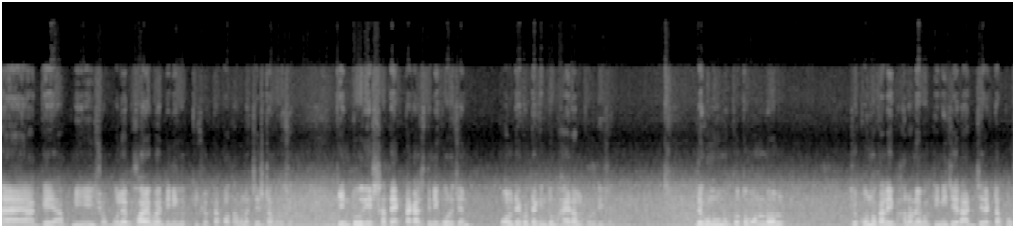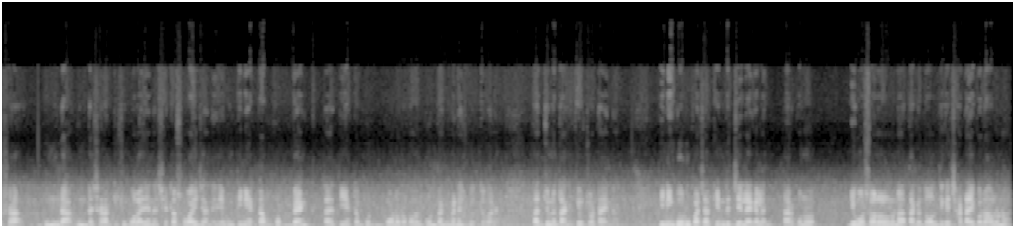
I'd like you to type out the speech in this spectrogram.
হ্যাঁ আগে আপনি এইসব বলে ভয়ে ভয়ে তিনি কিছু একটা কথা বলার চেষ্টা করেছেন। কিন্তু এর সাথে একটা কাজ তিনি করেছেন, কল রেকর্ডটা কিন্তু ভাইরাল করে দিয়েছেন। দেখুন, অনুব্রত মণ্ডল যে কোনো কালেই ভালো নয় এবং তিনি যে রাজ্যের একটা পোষা গুন্ডা গুন্ডা ছাড়া কিছু বলা যায় না, সেটা সবাই জানে এবং তিনি একটা ভোট ব্যাংক, তাই তিনি একটা ভোট, বড় রকমের ভোট ব্যাংক ম্যানেজ করতে পারেন। তার জন্য তাকে কেউ চটায় না। তিনি গরু পাচার কেন্দ্রে জেলে গেলেন, তার কোনো ডিমোশন হলো না, তাকে দল থেকে ছাঁটাই করা হলো না।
